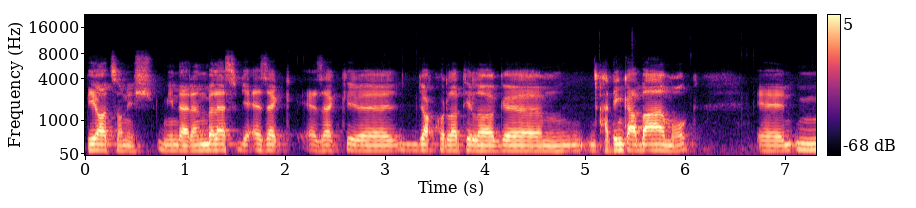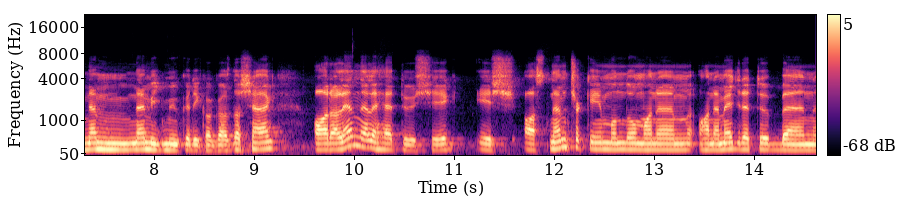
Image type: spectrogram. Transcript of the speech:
piacon is minden rendben lesz. Ugye ezek, ezek gyakorlatilag hát inkább álmok, nem, nem így működik a gazdaság. Arra lenne lehetőség, és azt nem csak én mondom, hanem, hanem egyre többen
